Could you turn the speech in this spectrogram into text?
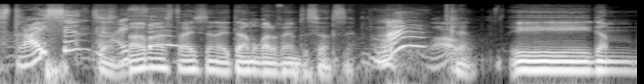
סטרייסנד? כן, ברברה סטרייסנד הייתה אמורה לביים את הסרט הזה. מה? כן. היא גם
